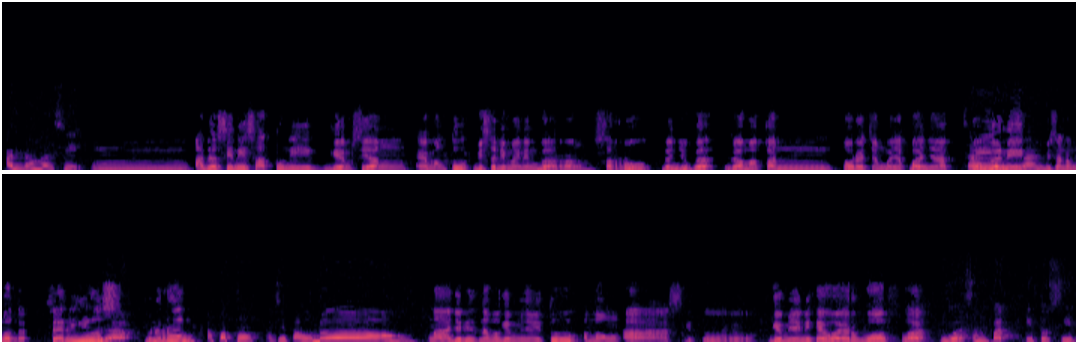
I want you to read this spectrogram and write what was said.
ada nggak sih? Hmm, ada sih nih satu nih games yang emang tuh bisa dimainin bareng, seru dan juga nggak makan storage yang banyak-banyak. Tahu nggak nih? Bisa nebak nggak? Serius? Nggak. Beneran? Apa tuh? Kasih tahu dong. Nah, jadi nama gamenya itu Among Us gitu. Gamenya ini kayak Werewolf lah. Gue sempat itu sih,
